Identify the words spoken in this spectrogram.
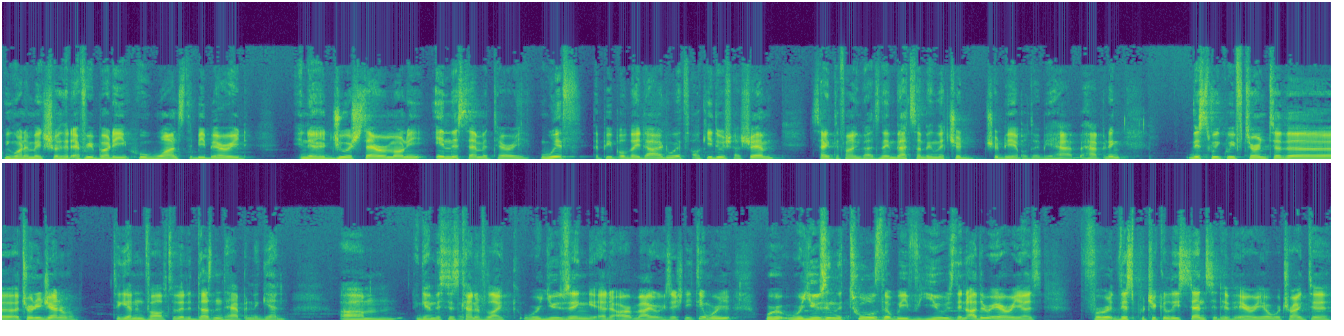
we want to make sure that everybody who wants to be buried in a Jewish ceremony in the cemetery with the people they died with, Al Kiddush Hashem, sanctifying God's name. That's something that should should be able to be ha- happening this week we've turned to the attorney general to get involved so that it doesn't happen again. Um, again, this is kind of like we're using at our my organization, ITIM. We're, we're we're using the tools that we've used in other areas for this particularly sensitive area. We're trying to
